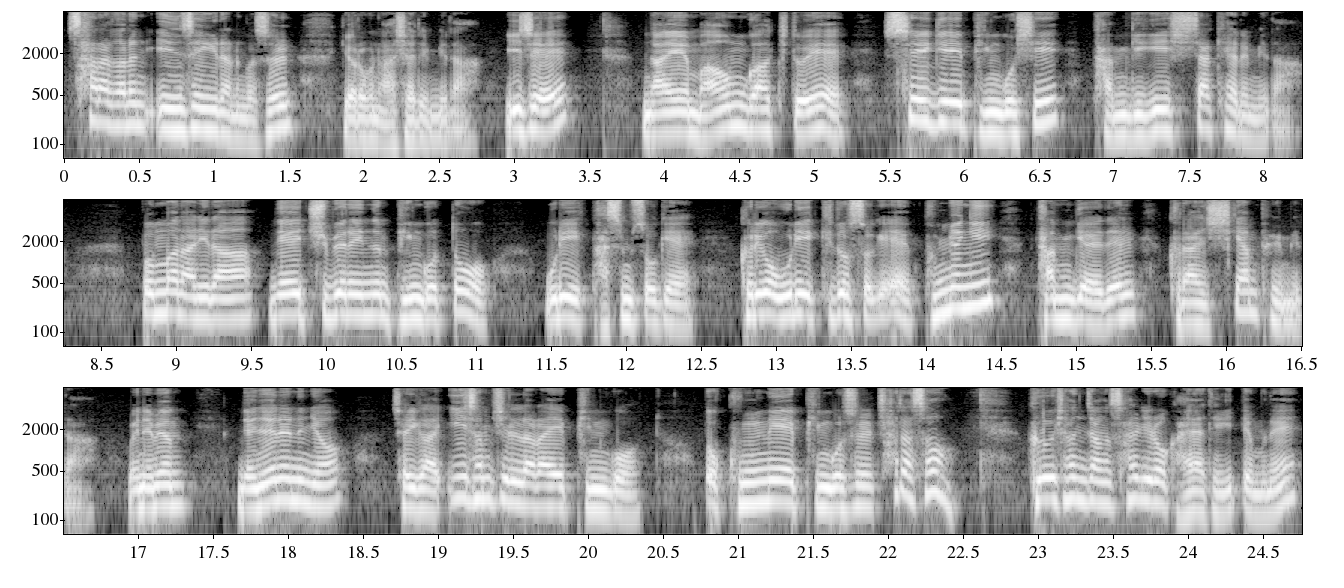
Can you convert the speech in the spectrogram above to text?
살아가는 인생이라는 것을 여러분 아셔야 됩니다. 이제 나의 마음과 기도에 세계의 빈 곳이 담기기 시작해야 됩니다. 뿐만 아니라 내 주변에 있는 빈 곳도 우리 가슴 속에 그리고 우리의 기도 속에 분명히 담겨야 될 그러한 시간표입니다. 왜냐하면 내년에는요 저희가 237 나라의 빈 곳, 또 국내의 빈 곳을 찾아서 그 현장 살리러 가야 되기 때문에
